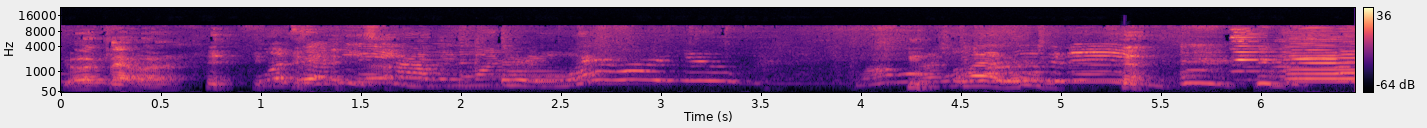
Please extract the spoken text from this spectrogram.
You're clever. What's that he's probably wondering, where are you? Well, what was your?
